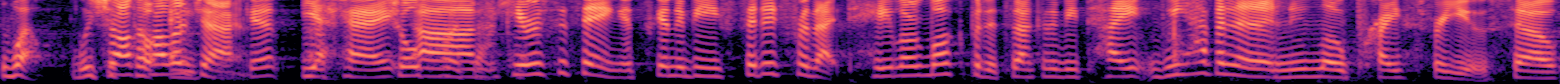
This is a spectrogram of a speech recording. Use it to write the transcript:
well, we shawl collar jacket. Yes, Okay. shawl collar um, jacket. Here's the thing: it's going to be fitted for that tailor look, but it's not going to be tight. We have it at a new low price for you. So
